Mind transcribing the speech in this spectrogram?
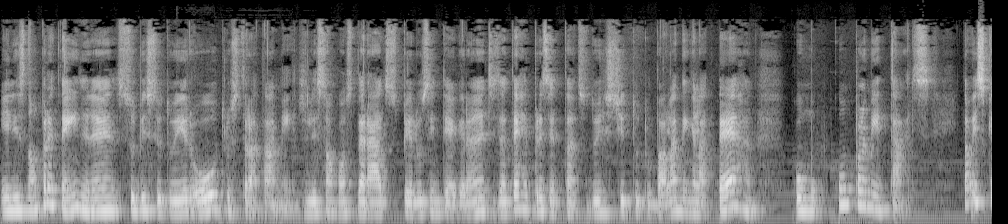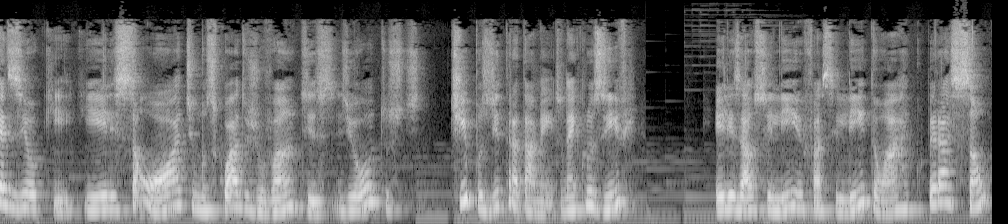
eles não pretendem né, substituir outros tratamentos. Eles são considerados pelos integrantes, até representantes do Instituto Bach da Inglaterra, como complementares. Então, isso quer dizer o quê? Que eles são ótimos coadjuvantes de outros tipos de tratamento, né? Inclusive, eles auxiliam e facilitam a recuperação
